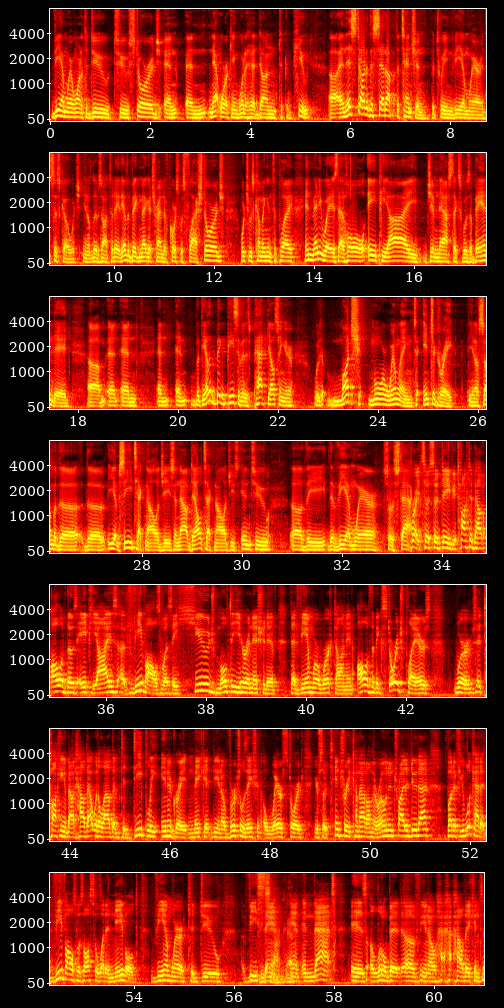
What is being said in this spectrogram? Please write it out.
VMware wanted to do to storage and, and networking what it had done to compute. Uh, and this started to set up the tension between VMware and Cisco, which you know, lives on today. The other big mega trend, of course, was flash storage, which was coming into play. In many ways, that whole API gymnastics was a band-aid. Um, and, and, and, and, but the other big piece of it is Pat Gelsinger was much more willing to integrate you know, some of the, the EMC technologies and now Dell technologies into uh, the, the VMware sort of stack. Right, so, so Dave, you talked about all of those APIs. Uh, vVols was a huge multi-year initiative that VMware worked on and all of the big storage players were talking about how that would allow them to deeply integrate and make it, you know, virtualization aware storage. You're so Tintri come out on their own and try to do that. But if you look at it, vVols was also what enabled VMware to do vSAN, vSAN yeah. and, and that is a little bit of you know how they can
